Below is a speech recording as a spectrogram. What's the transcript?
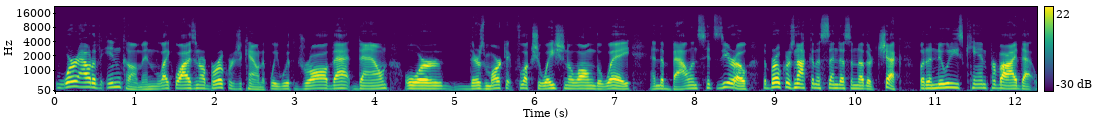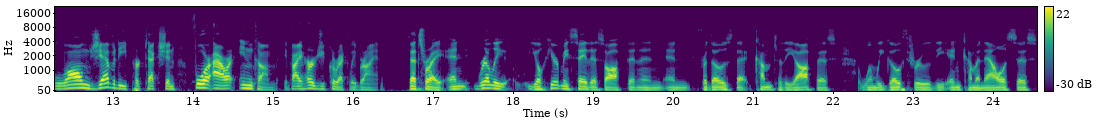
we're out of income. And likewise in our brokerage account, if we withdraw that down or there's market fluctuation along the way and the balance hits zero, the broker's not going to send us another check. But annuities can provide that longevity protection for our income, if I heard you correctly, Brian. That's right. And really, you'll hear me say this often. And, and for those that come to the office, when we go through the income analysis,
